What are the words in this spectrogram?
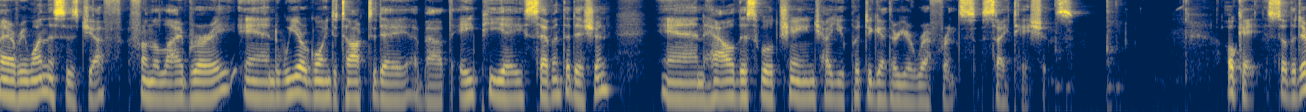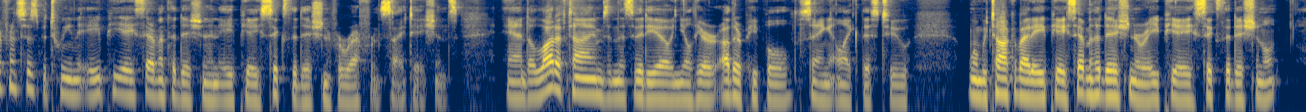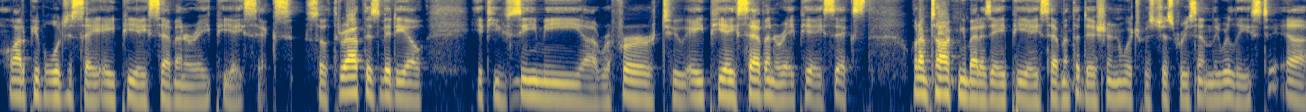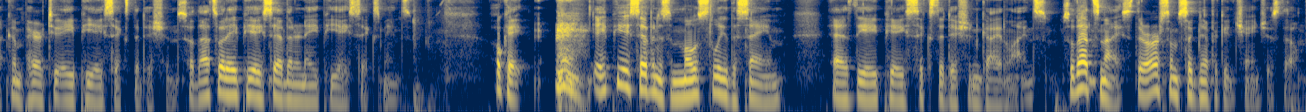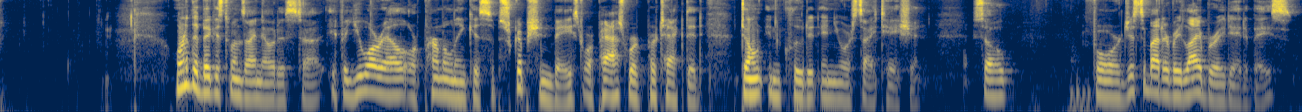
Hi everyone, this is Jeff from the library and we are going to talk today about the APA 7th edition and how this will change how you put together your reference citations. Okay, so the differences between the APA 7th edition and APA 6th edition for reference citations. And a lot of times in this video, and you'll hear other people saying it like this too, when we talk about APA 7th edition or APA 6th edition, a lot of people will just say APA 7 or APA 6. So throughout this video, if you see me uh, refer to APA 7 or APA 6, what I'm talking about is APA 7th edition, which was just recently released, uh, compared to APA 6th edition. So that's what APA 7 and APA 6 means. Okay, APA 7 is mostly the same as the APA 6th edition guidelines. So that's nice. There are some significant changes though. One of the biggest ones I noticed, uh, if a URL or permalink is subscription based or password protected, don't include it in your citation. So for just about every library database,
